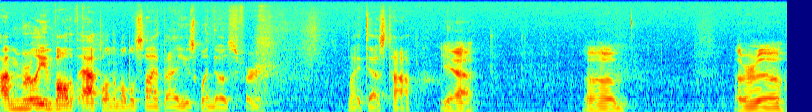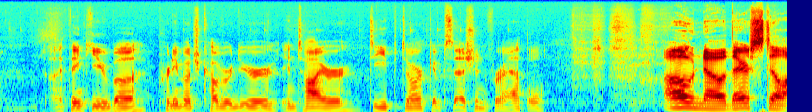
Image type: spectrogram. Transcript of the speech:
I'm really involved with Apple on the mobile side, but I use Windows for my desktop. Yeah. Um, I don't know. I think you've uh, pretty much covered your entire deep dark obsession for Apple. Oh no, there's still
